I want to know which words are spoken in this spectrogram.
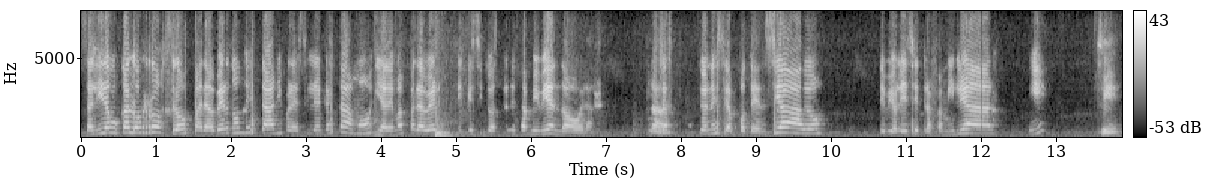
Salir a buscar los rostros para ver dónde están y para decirle acá estamos y además para ver en qué situación están viviendo ahora. Muchas situaciones se han potenciado, de violencia intrafamiliar, ¿sí? Sí.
